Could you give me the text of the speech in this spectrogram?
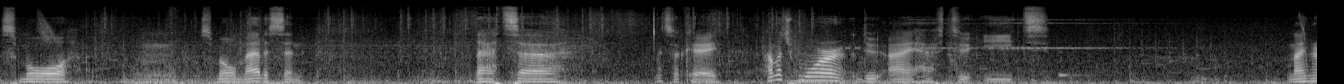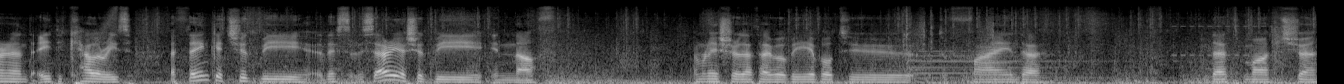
small, mm, small medicine. That's uh, that's okay. How much more do I have to eat? 980 calories. I think it should be this this area should be enough. I'm really sure that I will be able to to find uh, that much uh,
